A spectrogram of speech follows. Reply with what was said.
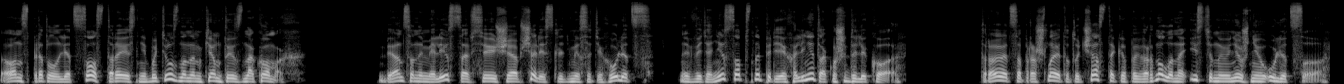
Он спрятал лицо, стараясь не быть узнанным кем-то из знакомых. Бенсон и Мелисса все еще общались с людьми с этих улиц, ведь они, собственно, переехали не так уж и далеко. Троица прошла этот участок и повернула на истинную нижнюю улицу.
